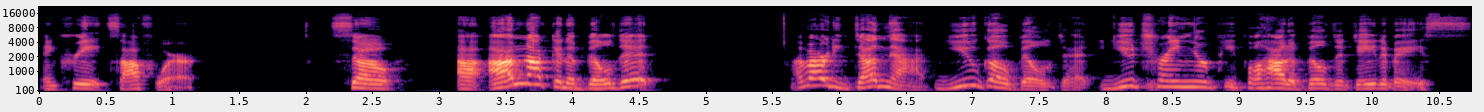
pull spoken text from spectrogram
and create software. So uh, I'm not going to build it. I've already done that. You go build it. You mm. train your people how to build a database.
